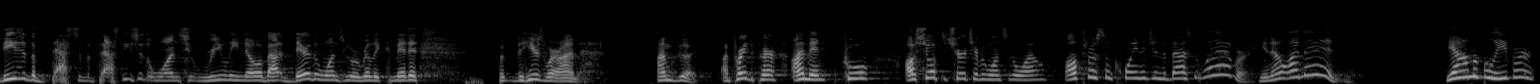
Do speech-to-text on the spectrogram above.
These are the best of the best. These are the ones who really know about it. They're the ones who are really committed. But here's where I'm at I'm good. I prayed the prayer. I'm in. Cool. I'll show up to church every once in a while. I'll throw some coinage in the basket, whatever. You know, I'm in. Yeah, I'm a believer.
